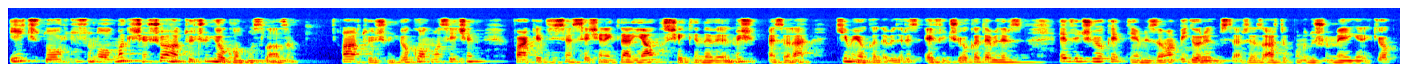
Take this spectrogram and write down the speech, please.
X doğrultusunda olmak için şu artı 3'ün yok olması lazım artı 3'ün yok olması için fark ettiyseniz seçenekler yalnız şeklinde verilmiş. Mesela kimi yok edebiliriz? F3'ü yok edebiliriz. F3'ü yok ettiğimiz zaman bir görelim isterseniz. Artık bunu düşünmeye gerek yok.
